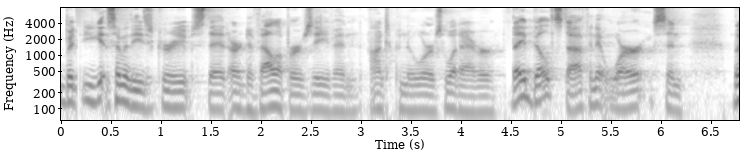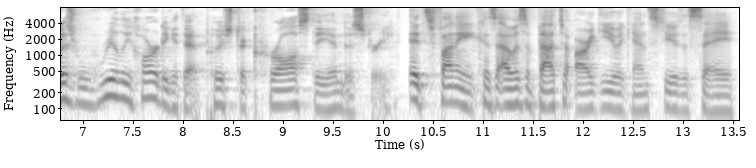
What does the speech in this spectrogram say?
But you get some of these groups that are developers, even entrepreneurs, whatever. They build stuff and it works, and but it's really hard to get that pushed across the industry. It's funny because I was about to argue against you to say,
